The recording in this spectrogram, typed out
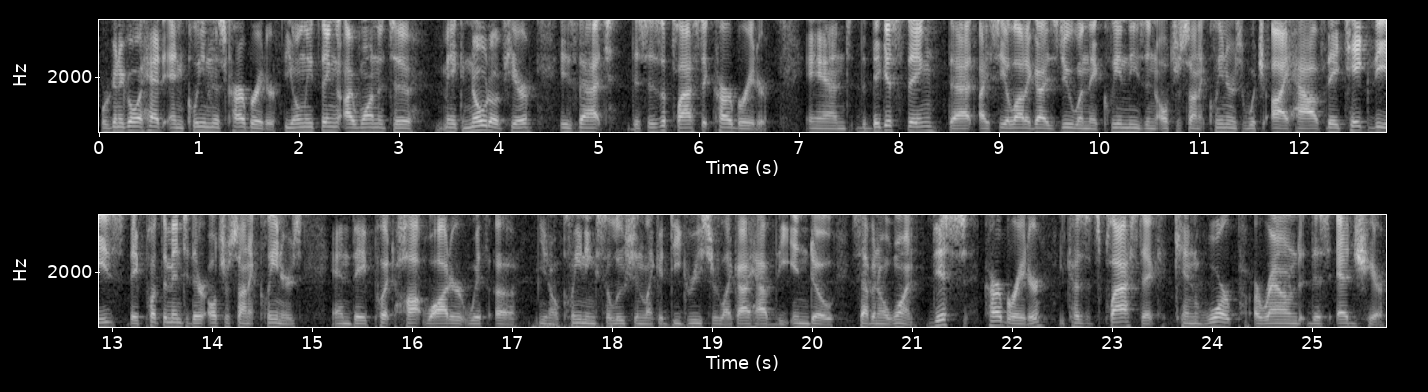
we're going to go ahead and clean this carburetor. The only thing I wanted to make note of here is that this is a plastic carburetor. And the biggest thing that I see a lot of guys do when they clean these in ultrasonic cleaners, which I have, they take these, they put them into their ultrasonic cleaners, and they put hot water with a you know cleaning solution like a degreaser like I have the Indo 701. This carburetor, because it's plastic, can warp around this edge here.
